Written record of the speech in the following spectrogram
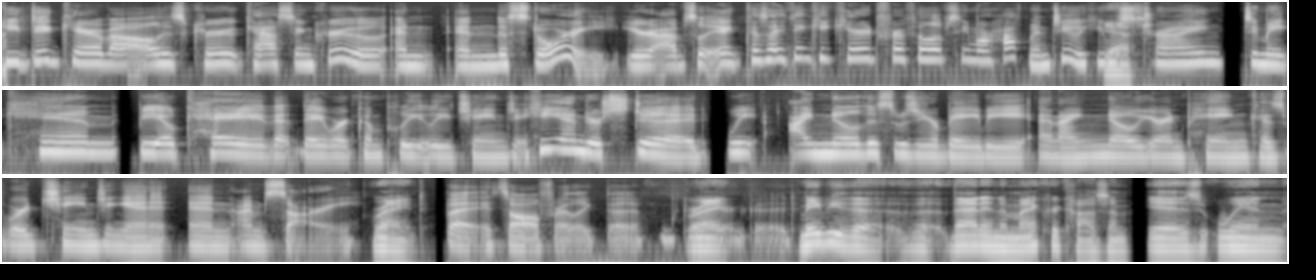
he did care about all his crew, cast and crew, and and the story. You're absolutely because I think he cared for Philip Seymour Hoffman too. He was trying to make him be okay that they were completely changing. He understood. We, I know this was your baby, and I know you're in pain because we're changing it, and I'm sorry right but it's all for like the greater Right. good. Maybe the, the that in a microcosm is when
